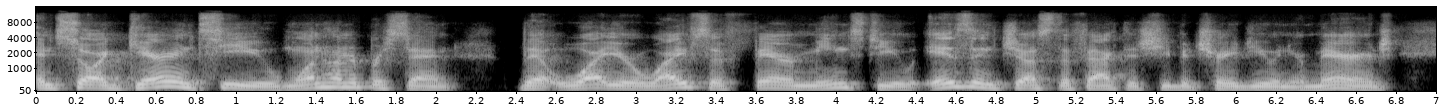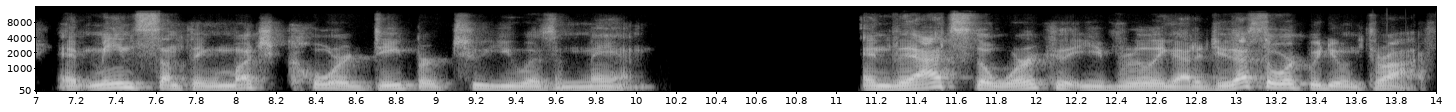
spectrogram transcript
And so I guarantee you 100% that what your wife's affair means to you isn't just the fact that she betrayed you in your marriage. It means something much core deeper to you as a man. And that's the work that you've really got to do. That's the work we do in Thrive.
